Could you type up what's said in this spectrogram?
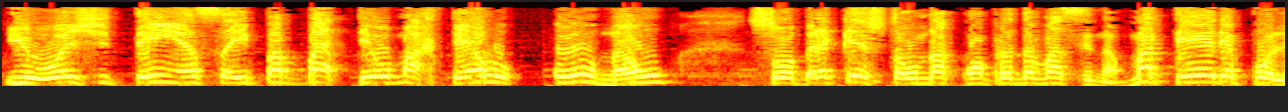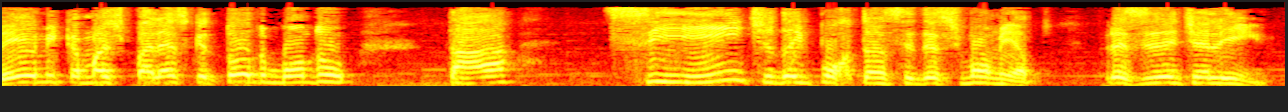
e hoje tem essa aí para bater o martelo ou não sobre a questão da compra da vacina. Matéria polêmica, mas parece que todo mundo está ciente da importância desse momento. Presidente Elinho.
